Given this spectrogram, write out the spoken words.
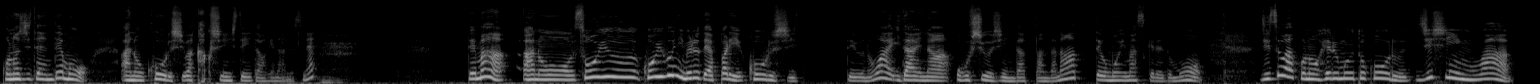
この時点でもあのコール氏は確信していたわけなんですね。でまああのそういうこういうふうに見るとやっぱりコール氏っていうのは偉大な欧州人だったんだなって思いますけれども実はこのヘルムート・コール自身は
